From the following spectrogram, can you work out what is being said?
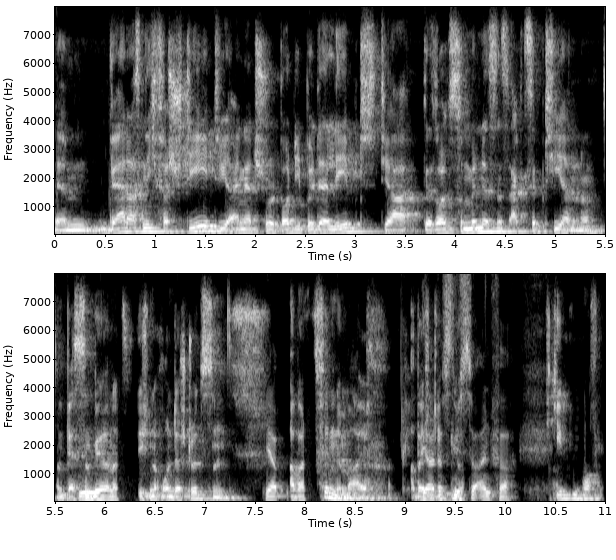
ähm, wer das nicht versteht, wie ein Natural Bodybuilder lebt, ja, der soll es zumindest akzeptieren. Ne? Am besten mhm. wäre natürlich noch unterstützen. Ja. Aber finde mal. Aber ja, das ist nicht so einfach. Ich gebe die Hoffnung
